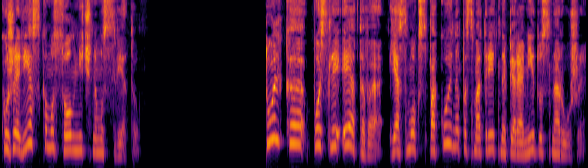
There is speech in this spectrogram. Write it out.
к уже резкому солнечному свету. Только после этого я смог спокойно посмотреть на пирамиду снаружи.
